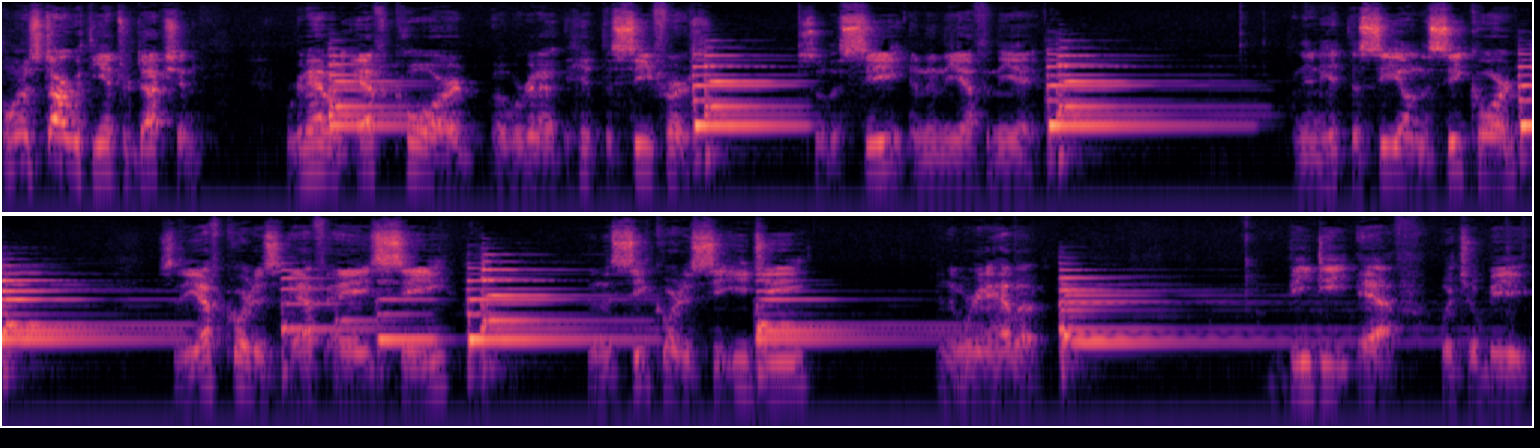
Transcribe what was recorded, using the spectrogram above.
I want to start with the introduction. We're going to have an F chord, but we're going to hit the C first. So the C and then the F and the A. And then hit the C on the C chord. So the F chord is F, A, C. Then the C chord is C, E, G. And then we're going to have a B, D, F, which will be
